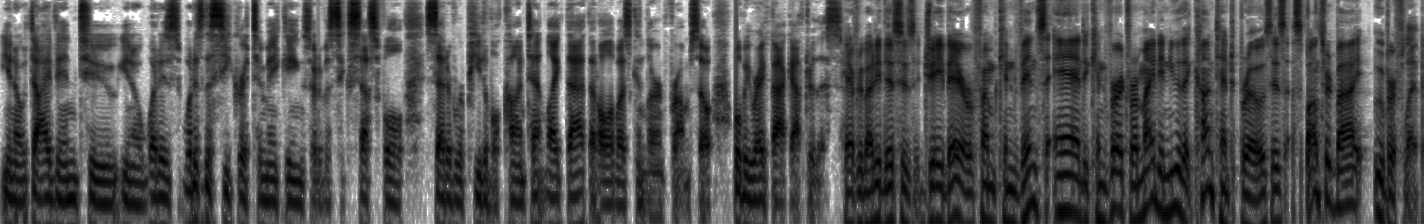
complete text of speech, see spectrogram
you know, dive into, you know, what is what is the secret to making sort of a successful set of repeatable content like that that all of us can learn from. So we'll be right back after this. Hey everybody, this is Jay Baer from Convince and Convert, reminding you that Content Pros is sponsored by Uberflip,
